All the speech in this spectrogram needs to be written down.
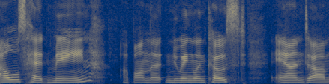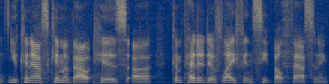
Owl's Head, Maine, up on the New England coast. And um, you can ask him about his uh, competitive life in seatbelt fastening.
